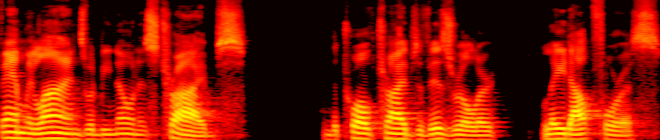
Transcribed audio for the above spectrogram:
family lines would be known as tribes. And the 12 tribes of Israel are laid out for us.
